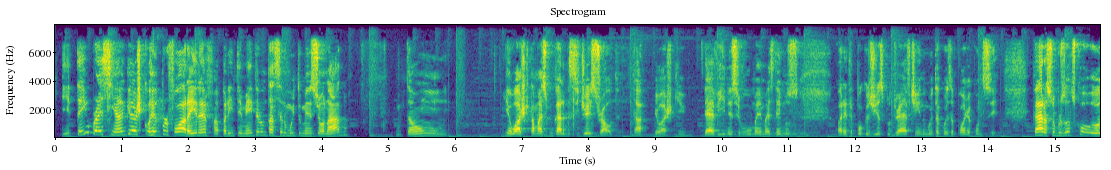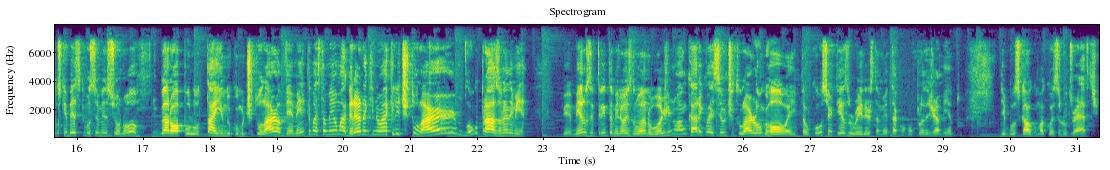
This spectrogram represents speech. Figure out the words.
E tem o Bryce Young, acho correndo por fora aí, né? Aparentemente ele não tá sendo muito mencionado. Então, eu acho que tá mais com cara de CJ Stroud, tá? Eu acho que deve ir nesse rumo aí, mas temos 40 e poucos dias pro draft ainda, muita coisa pode acontecer. Cara, sobre os outros, outros QBs que você mencionou, o Garópolo tá indo como titular, obviamente, mas também é uma grana que não é aquele titular longo prazo, né, Neminha? Menos de 30 milhões no ano hoje não é um cara que vai ser o titular long haul aí. Então, com certeza, o Raiders também tá com algum planejamento de buscar alguma coisa no draft,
